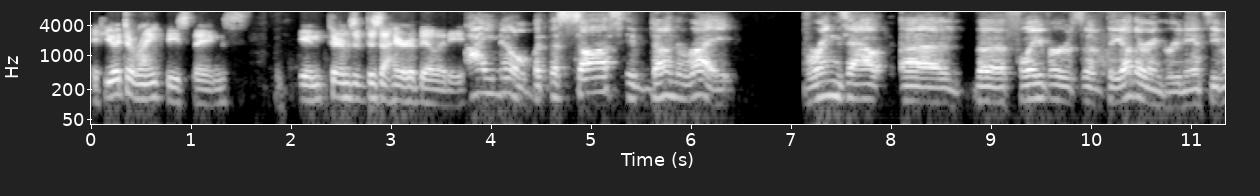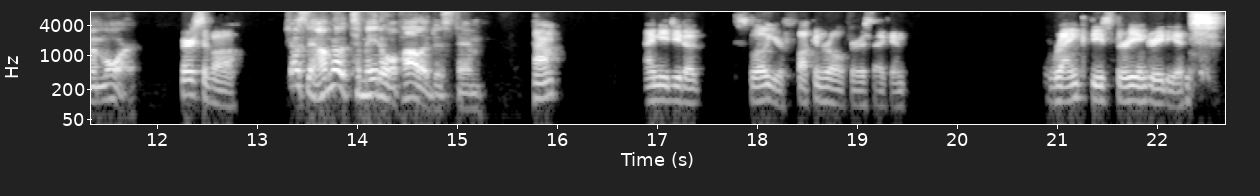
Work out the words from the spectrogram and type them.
If you had to rank these things in terms of desirability. I know, but the sauce, if done right, brings out uh, the flavors of the other ingredients even more. First of all, Trust me, I'm no tomato apologist, Tim. Tom, I need you to slow your fucking roll for a second. Rank these three ingredients.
